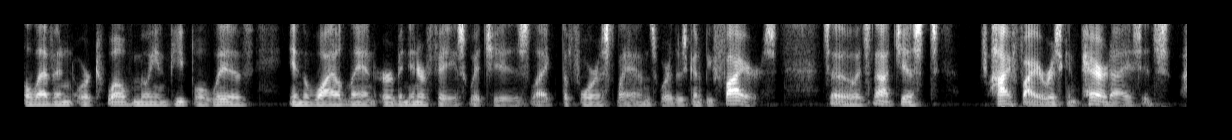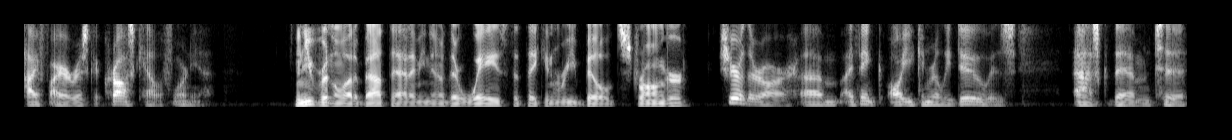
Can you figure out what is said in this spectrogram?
11 or 12 million people live in the wildland urban interface, which is like the forest lands where there's going to be fires. So it's not just high fire risk in paradise, it's high fire risk across California. And you've written a lot about that. I mean, are there ways that they can rebuild stronger? Sure, there are. Um, I think all you can really do is ask them to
